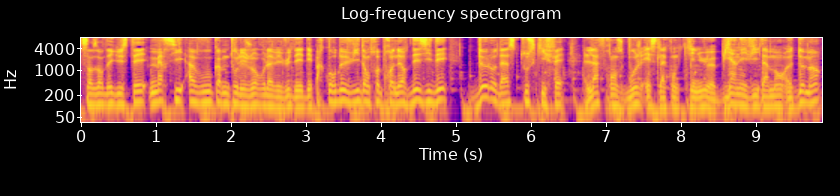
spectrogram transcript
sans en déguster. Merci à vous, comme tous les jours, vous l'avez vu, des, des parcours de vie d'entrepreneurs, des idées, de l'audace, tout ce qui fait la France bouge et cela continue euh, bien évidemment euh, demain.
